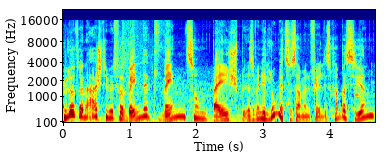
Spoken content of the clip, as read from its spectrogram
Bülow-Drainage, die wird verwendet, wenn zum Beispiel, also wenn die Lunge zusammenfällt. Das kann passieren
